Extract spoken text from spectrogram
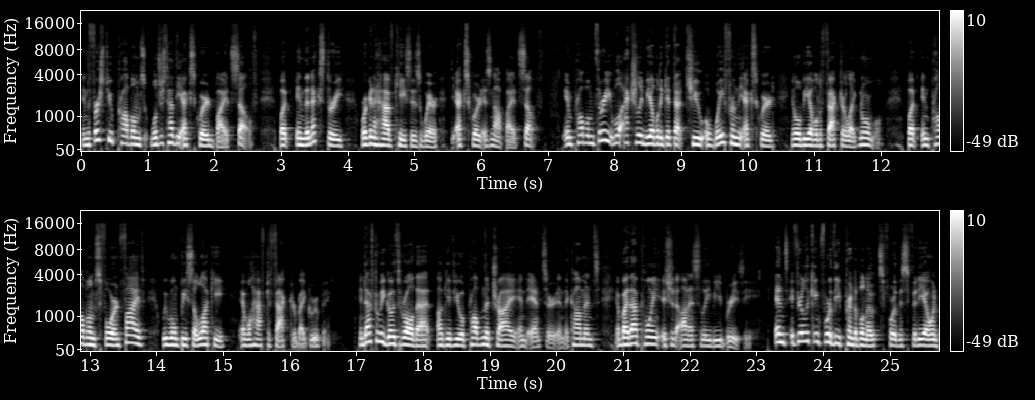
In the first two problems, we'll just have the x squared by itself, but in the next three, we're going to have cases where the x squared is not by itself. In problem 3, we'll actually be able to get that 2 away from the x squared and we'll be able to factor like normal. But in problems 4 and 5, we won't be so lucky and we'll have to factor by grouping. And after we go through all that, I'll give you a problem to try and answer in the comments, and by that point, it should honestly be breezy. And if you're looking for the printable notes for this video, and,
